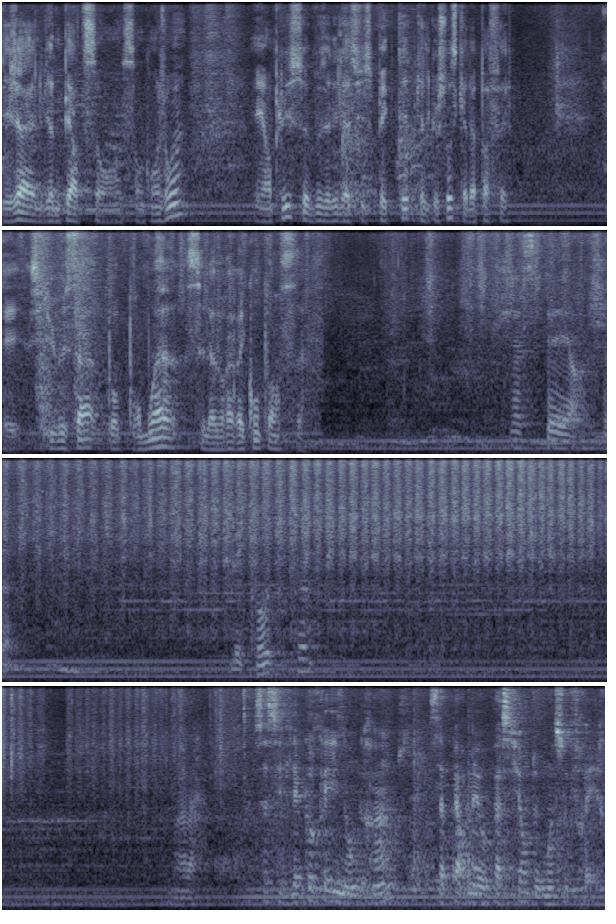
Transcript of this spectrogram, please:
déjà elle vient de perdre son, conjoint, et en plus, vous allez la suspecter de quelque chose qu'elle n'a pas fait. Et si tu veux ça, pour, pour moi, c'est la vraie récompense. J'asperge les côtes. Voilà. Ça, c'est de la cocaïne en grains. Ça permet aux patients de moins souffrir.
